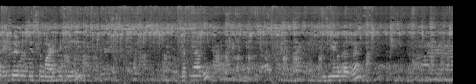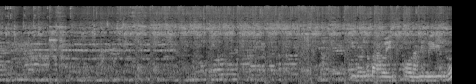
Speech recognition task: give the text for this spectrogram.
హై ఫ్లేమ్లో చేస్తే మాడిపోతుంది. ధనియాలు. జీలకర్ర. ఈ రెండు బాగా వేయించుకోవాలండి మీడియంలో.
